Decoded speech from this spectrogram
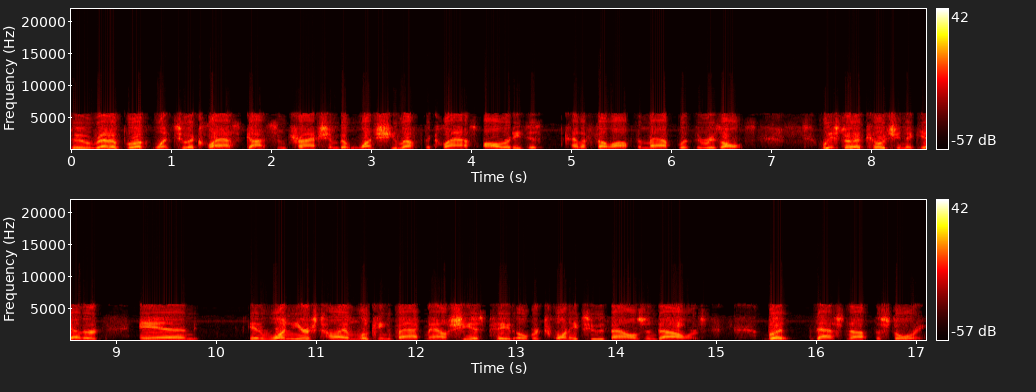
who read a book, went to a class, got some traction, but once she left the class, already just kind of fell off the map with the results. We started coaching together, and in one year's time, looking back now, she has paid over $22,000. But that's not the story.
